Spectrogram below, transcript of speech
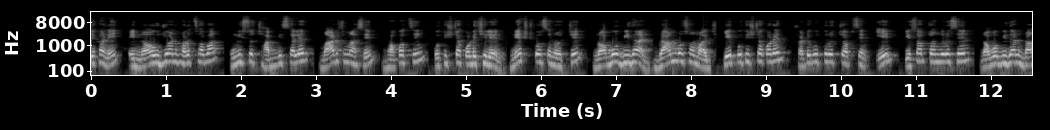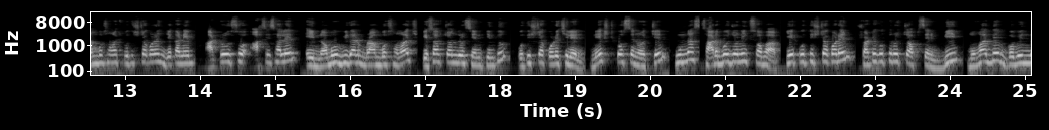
যেখানে এই নওজোয়ান ভারত সভা উনিশশো ছাব্বিশ সালের মার্চ মাসে ভগৎ সিং প্রতিষ্ঠা করেছিলেন। নেক্সট কোশ্চেন হচ্ছে, নববিধান ব্রাহ্ম সমাজ কে প্রতিষ্ঠা করেন? সঠিক উত্তর হচ্ছে অপশন এ কেশব চন্দ্র সেন। নববিধান ব্রাহ্ম সমাজ প্রতিষ্ঠা করেন, যেখানে আঠারোশো সালের এই নববিধান ব্রাহ্ম সমাজ কেশব চন্দ্র সেন কিন্তু প্রতিষ্ঠা করেছিলেন। নেক্সট কোশ্চেন হচ্ছে, পুনা সার্বজনিক সভা কে প্রতিষ্ঠা করেন? সঠিক উত্তর হচ্ছে অপশন বি মহাদেব গোবিন্দ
